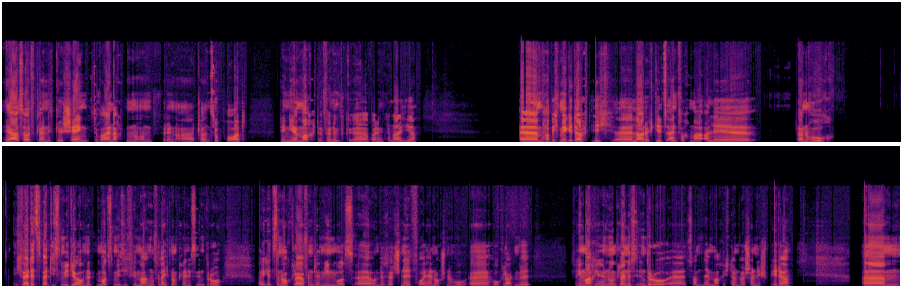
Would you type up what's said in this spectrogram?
ja, so als kleines Geschenk zu Weihnachten und für den äh, tollen Support, den ihr macht für den, äh, bei dem Kanal hier, ähm, habe ich mir gedacht, ich äh, lade euch die jetzt einfach mal alle dann hoch. Ich werde jetzt bei diesem Video auch nicht modsmäßig viel machen, vielleicht noch ein kleines Intro, weil ich jetzt dann auch gleich auf einen Termin muss äh, und das jetzt schnell vorher noch schnell hoch, äh, hochladen will. Deswegen mache ich hier nur ein kleines Intro, äh, Thumbnail mache ich dann wahrscheinlich später. Ähm,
